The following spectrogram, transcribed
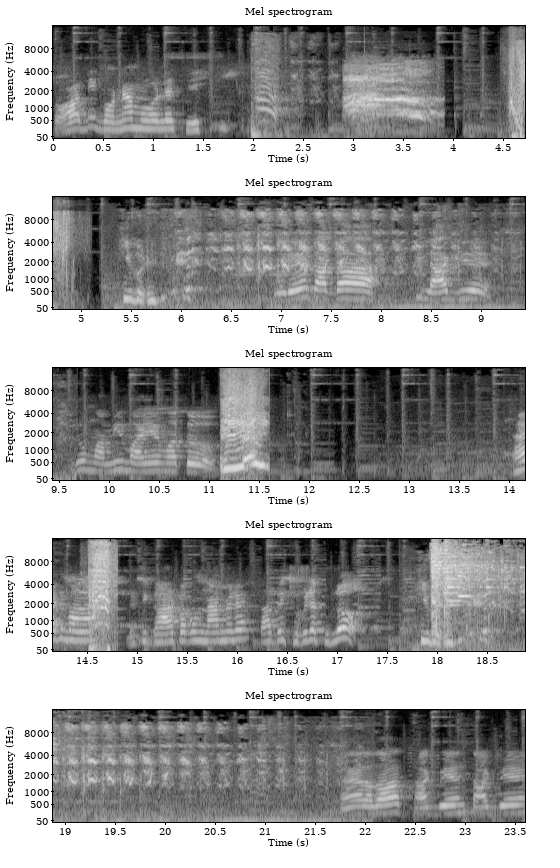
সবই গোনা মহলে সৃষ্টি। ওরে দাদা কি লাগছে? তো মামির মায়ের মতো। হ্যাঁ রে বেশি গাঁড় পাকম না মেরে তাড়াতাড়ি ছবিটা তুলো। হ্যাঁ দাদা থাকবেন থাকবেন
